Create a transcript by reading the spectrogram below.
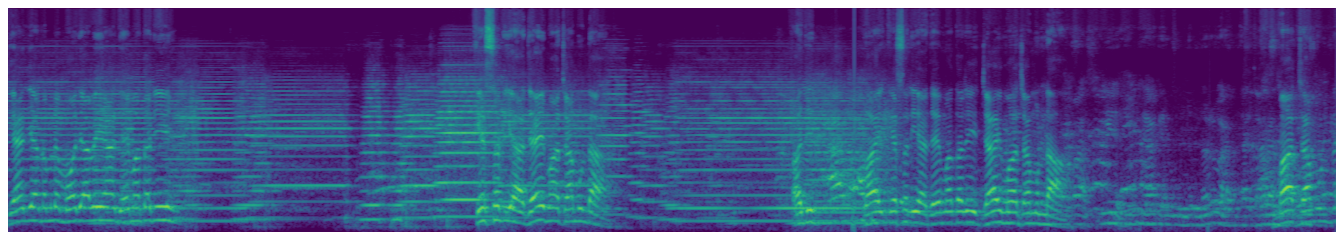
જ્યાં જ્યાં તમને મોજ આવે ત્યાં જય માતાજી. કેસરિયા, જય મા ચામુંડા. અજીત ભાઈ કેસરિયા જય માતાજી જય મા ચામુંડા. માં ચામુંડ.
